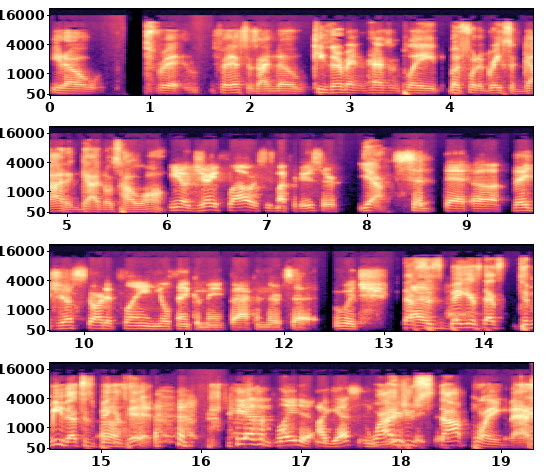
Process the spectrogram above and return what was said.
You know, for for instance, I know Keith Urban hasn't played, but for the grace of God and God knows how long. You know, Jerry Flowers, who's my producer, yeah, said that uh, they just started playing "You'll Think of Me" back in their set, which that's I, his biggest. That's to me, that's his biggest uh, hit. he hasn't played it, I guess. Why did you stop playing that?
